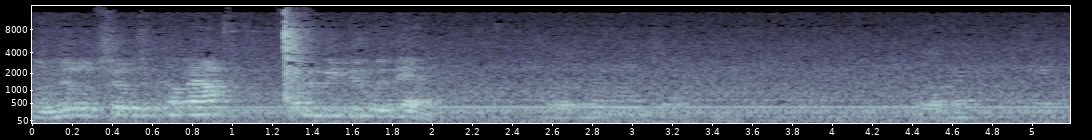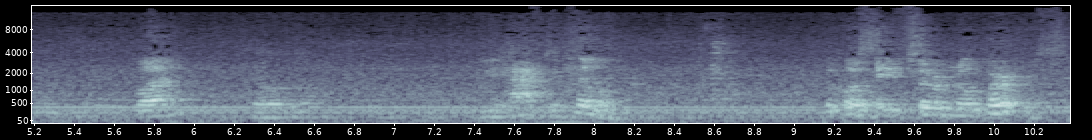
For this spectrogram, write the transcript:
When little children come out, what do we do with them? What? You have to kill them because they serve no purpose.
